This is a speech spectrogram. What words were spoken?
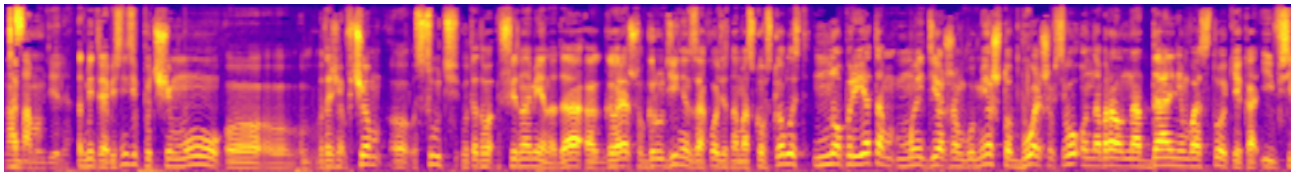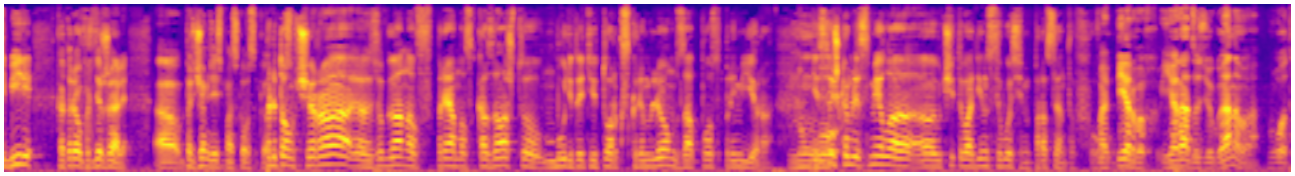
На А- самом деле. Дмитрий, объясните, почему, э, э, точнее, в чем э, суть вот этого феномена, да? Э, Говорят, что Грудинин заходит на Московскую область, но при этом мы держим в уме, что больше всего он набрал на Дальнем Востоке и в Сибири, которые его поддержали. Э, Причем здесь Московская область? Притом вчера э, Зюганов прямо сказал, что будет идти торг с Кремлем за пост премьера. Ну, Не слишком ли смело, учитывая 11,8%? Во-первых, я рад за Зюганова. Вот.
